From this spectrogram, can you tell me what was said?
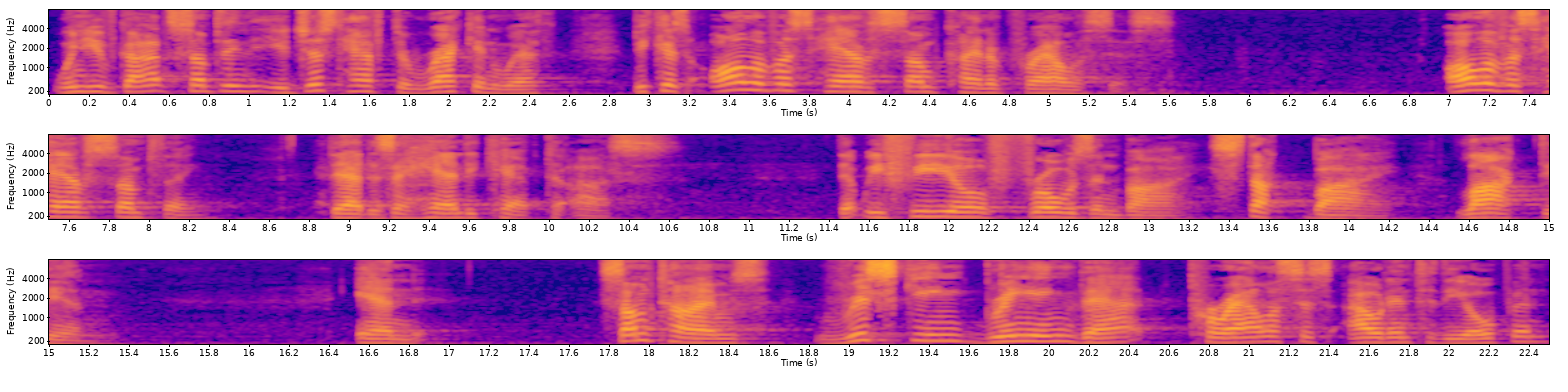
when you've got something that you just have to reckon with because all of us have some kind of paralysis. All of us have something that is a handicap to us, that we feel frozen by, stuck by, locked in. And sometimes risking bringing that paralysis out into the open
